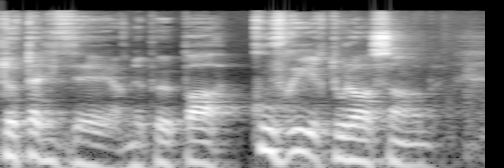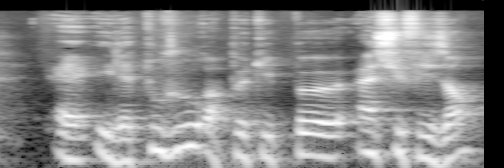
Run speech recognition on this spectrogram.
totalitaire, ne peut pas couvrir tout l'ensemble. Et il est toujours un petit peu insuffisant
